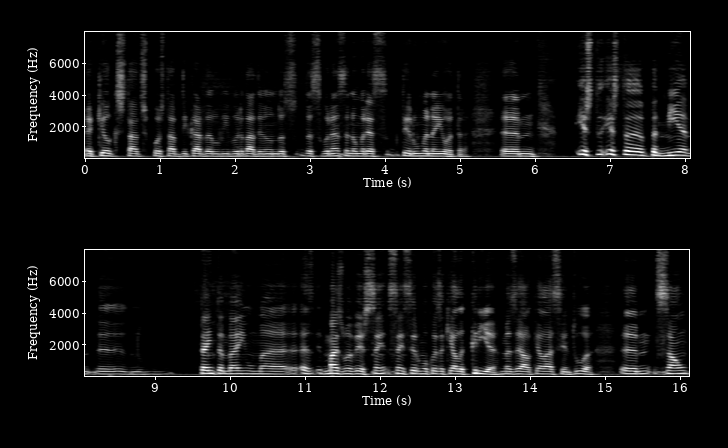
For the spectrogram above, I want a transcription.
aquele que está disposto a abdicar da liberdade e da, da segurança não merece ter uma nem outra. Um, este, esta pandemia uh, tem também uma, mais uma vez, sem, sem ser uma coisa que ela cria, mas é algo que ela acentua, um, são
